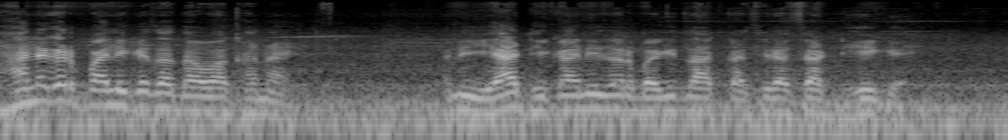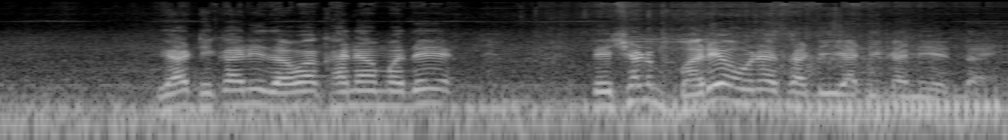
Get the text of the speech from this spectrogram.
महानगरपालिकेचा दवाखाना आहे. आणि या ठिकाणी जर बघितला कचऱ्याचा ढीग आहे. या ठिकाणी दवाखान्यामध्ये पेशंट बरे होण्यासाठी या ठिकाणी येत आहे.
